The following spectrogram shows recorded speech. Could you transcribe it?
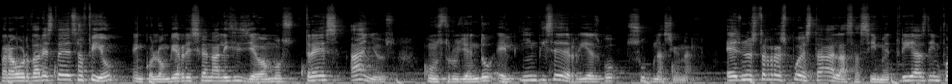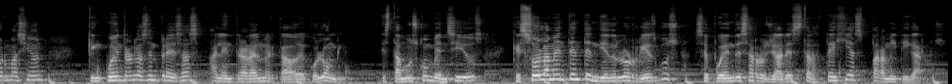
Para abordar este desafío, en Colombia Risk Analysis llevamos tres años construyendo el índice de riesgo subnacional. Es nuestra respuesta a las asimetrías de información que encuentran las empresas al entrar al mercado de Colombia. Estamos convencidos que solamente entendiendo los riesgos se pueden desarrollar estrategias para mitigarlos.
